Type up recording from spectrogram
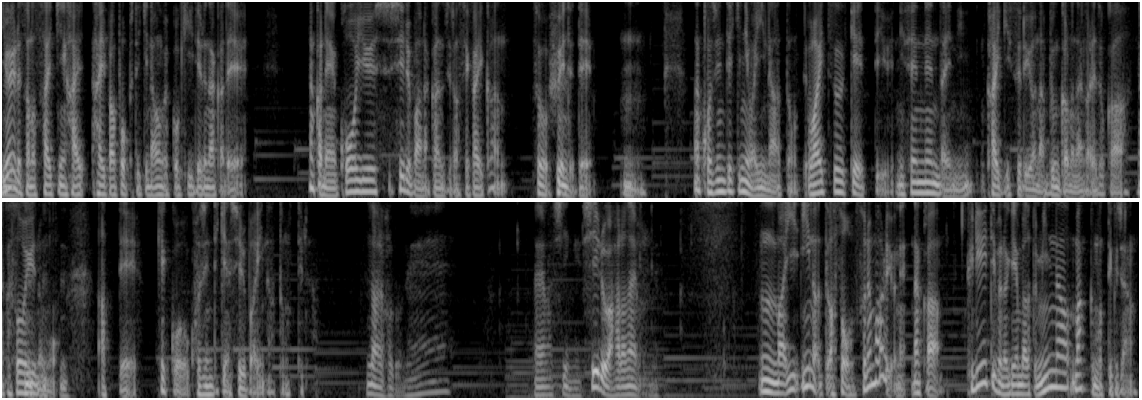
いわゆるその最近ハイハイパーポップ的な音楽を聴いてる中でなんかねこういうシルバーな感じの世界観すごい増えてて、うん。なん。か個人的にはいいなと思って Y2K っていう2000年代に回帰するような文化の流れとかなんかそういうのもあって、結構個人的にはシルバーいいなと思ってるな。なるほどね。悩ましいね。シールは貼らないもんね。うんまあいいいいのってあそうそれもあるよね。なんかクリエイティブの現場だとみんな Mac 持ってくじゃん。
